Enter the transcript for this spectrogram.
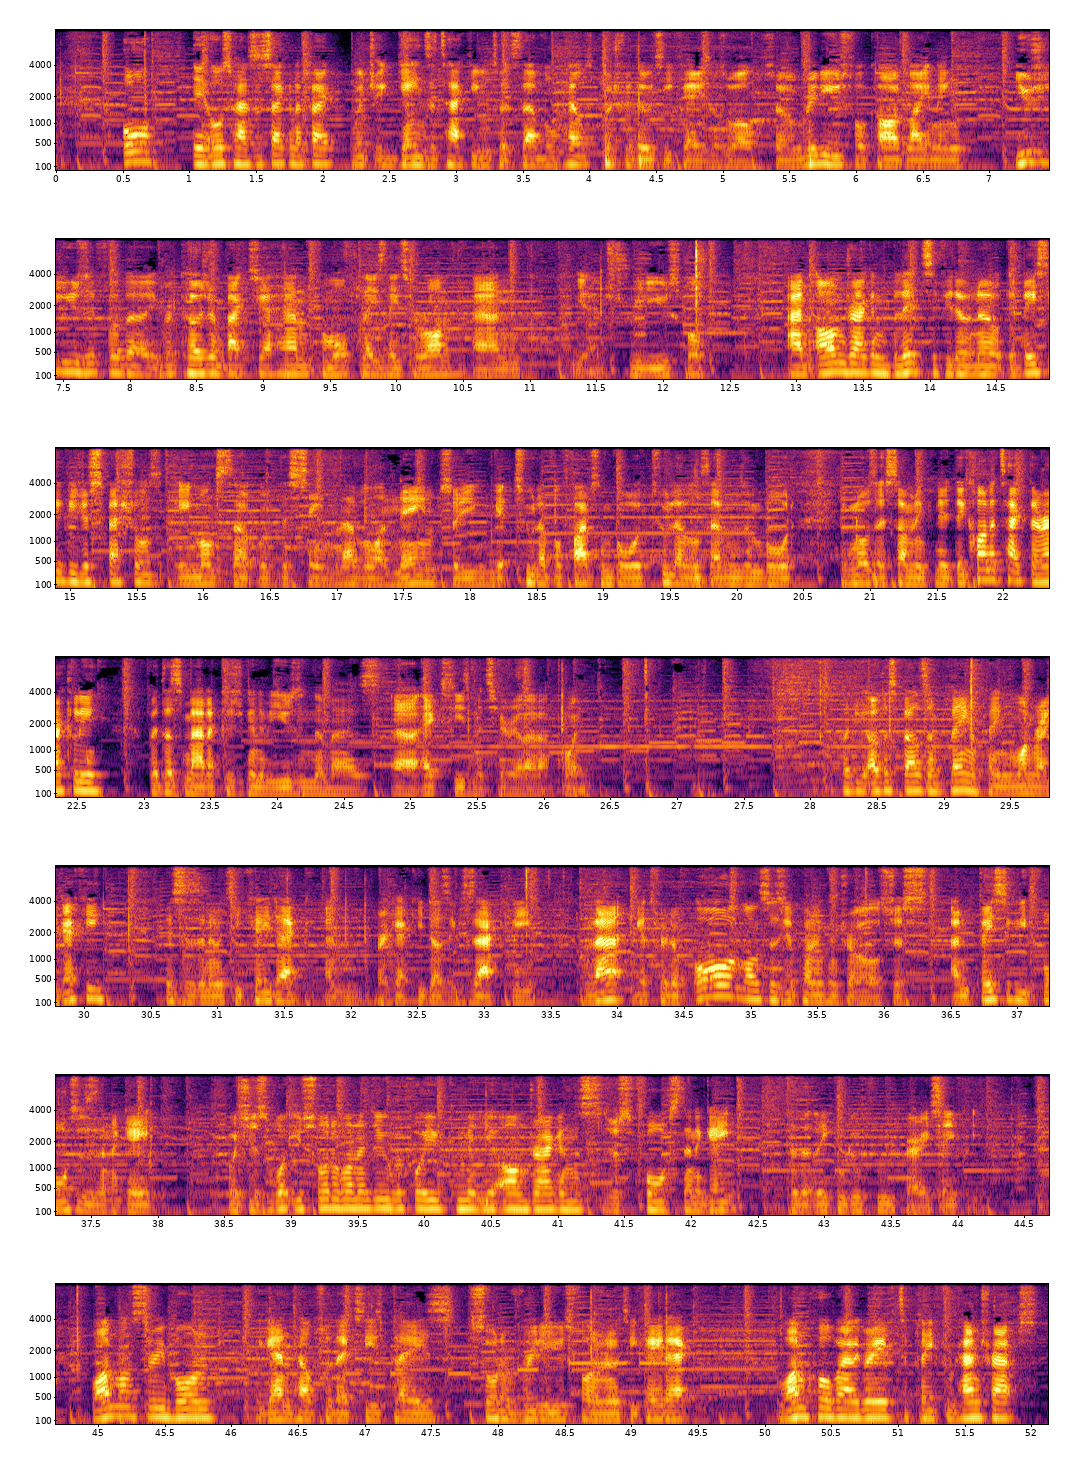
Or it also has a second effect, which it gains attack equal to its level, helps push with OTKs as well. So really useful card, Lightning. Usually use it for the recursion back to your hand for more plays later on, and yeah, just really useful. And Armed Dragon Blitz, if you don't know, it basically just specials a monster with the same level and name, so you can get two level 5s on board, two level 7s on board, ignores their summoning can do. They can't attack directly, but it doesn't matter because you're going to be using them as uh, Xyz material at that point. For the other spells I'm playing, I'm playing one Raigeki, this is an OTK deck, and Raigeki does exactly that. Gets rid of all monsters your opponent controls, just and basically forces the negate, which is what you sort of want to do before you commit your armed dragons, just force the negate so that they can go through very safely. One Monster Reborn, again helps with Xyz plays, sort of really useful in an OTK deck. One Call by the Grave to play through hand traps,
